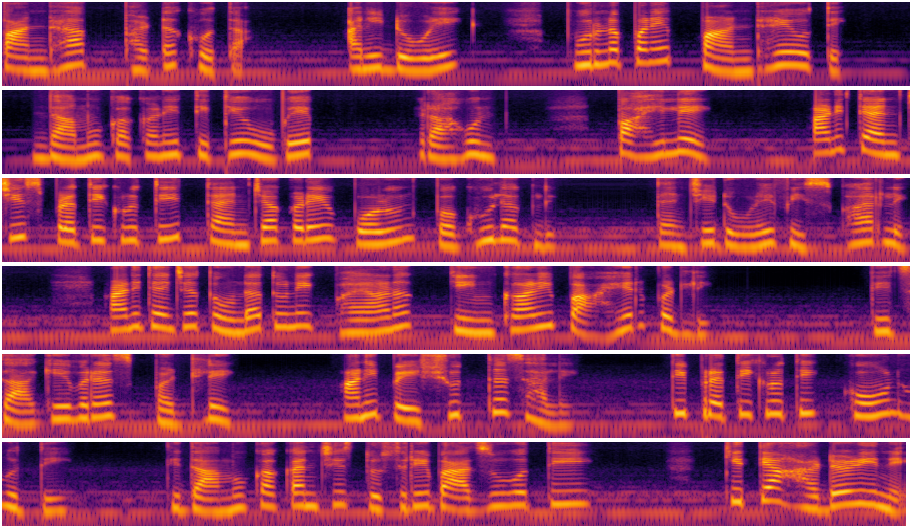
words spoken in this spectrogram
पांढरा फटक होता आणि डोळे पूर्णपणे पांढरे होते. दामू काकाने तिथे उभे राहून पाहिले आणि त्यांचीच प्रतिकृती त्यांच्याकडे वळून बघू लागली. त्यांचे डोळे विस्फारले आणि त्यांच्या तोंडातून एक भयानक किंकाळी बाहेर पडली. ते जागेवरच पडले आणि बेशुद्ध झाले. ती प्रतिकृती कोण होती? ती दामू काकांचीच दुसरी बाजू होती की त्या हडळीने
